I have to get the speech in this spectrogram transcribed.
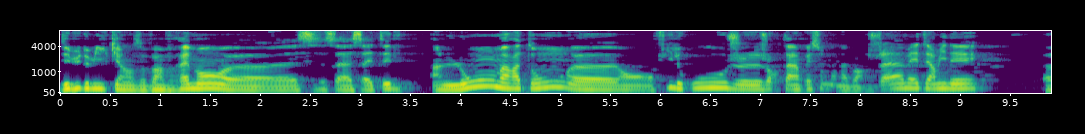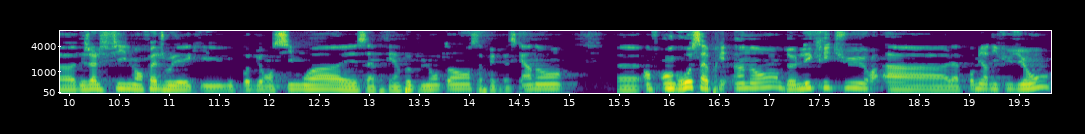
début 2015. Enfin vraiment, euh, ça, ça a été un long marathon euh, en fil rouge. Genre t'as l'impression d'en avoir jamais terminé. Euh, déjà le film, en fait, je voulais qu'il le produire en six mois et ça a pris un peu plus longtemps. Ça fait presque un an. Euh, en, en gros, ça a pris un an de l'écriture à la première diffusion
